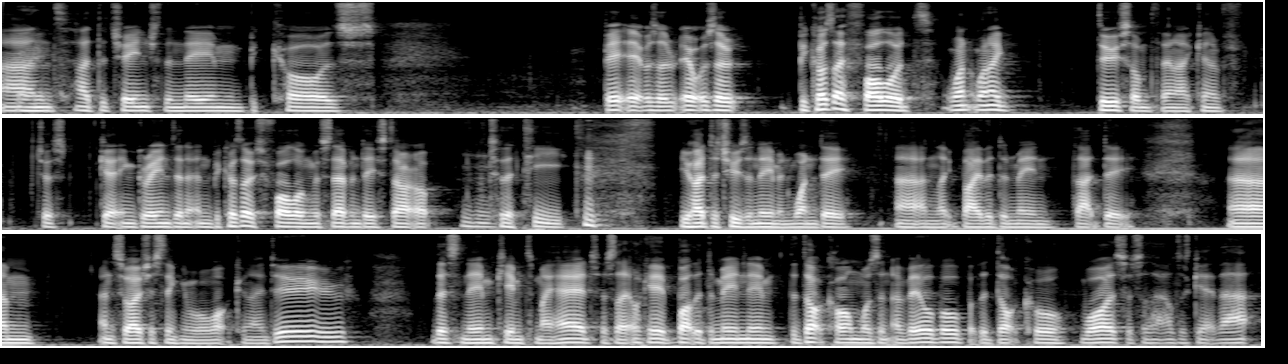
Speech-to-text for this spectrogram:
and I had to change the name because it was a it was a because I followed when when I do something I kind of just get ingrained in it, and because I was following the seven day startup Mhm. to the T, you had to choose a name in one day uh, and like buy the domain that day. Um, and so I was just thinking, well, what can I do? This name came to my head. So I was like, okay, bought the domain name. The .com wasn't available, but the .co was. So I was like, I'll just get that.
